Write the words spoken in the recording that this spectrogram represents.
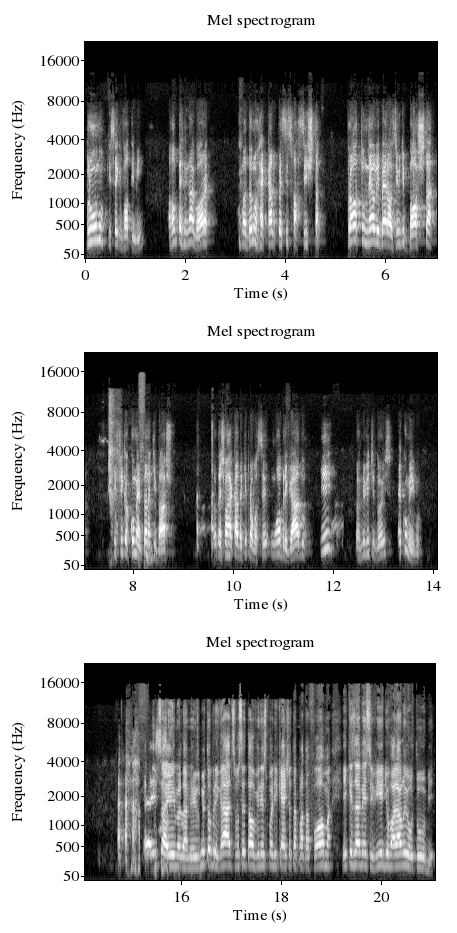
Bruno, que sei que vota em mim. Mas vamos terminar agora mandando um recado para esses fascistas. Proto neoliberalzinho de bosta que fica comentando aqui embaixo. Vou deixar um recado aqui para você. Um obrigado e 2022 é comigo. É isso aí, meus amigos. Muito obrigado. Se você está ouvindo esse podcast em outra plataforma e quiser ver esse vídeo, vai lá no YouTube.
